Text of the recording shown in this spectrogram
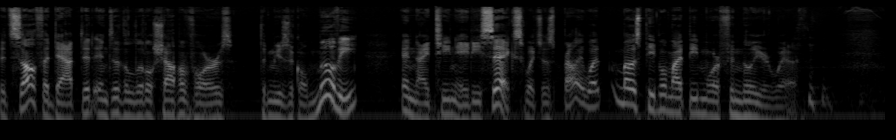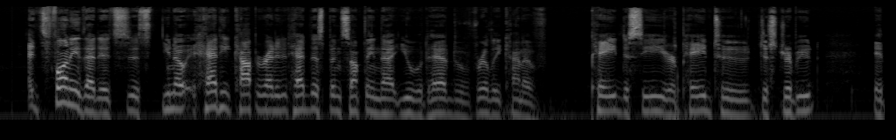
itself adapted into the Little Shop of Horrors, the musical movie, in 1986, which is probably what most people might be more familiar with. it's funny that it's just, you know, had he copyrighted it, had this been something that you would have really kind of paid to see or paid to distribute, it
